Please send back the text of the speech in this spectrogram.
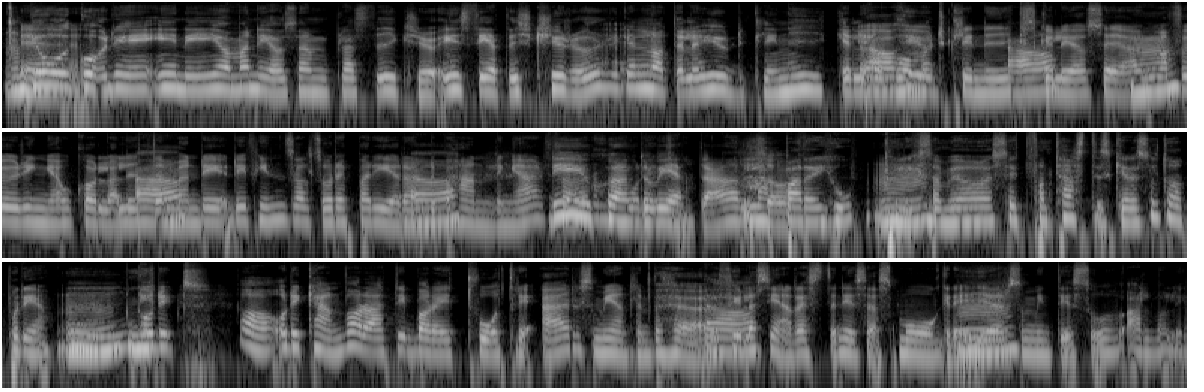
Då Eh. går det, är det, gör man det hos en plastikkirurg, estetisk kirurg eller något eller hudklinik eller Ja, hudklinik Ja. skulle jag säga. Man får ju ringa och kolla lite Ja. men det, det finns alltså reparerande Ja. behandlingar. Det är för ju skönt att veta alltså. Lappar ihop. Liksom. Vi har sett fantastiska resultat på det. Mm. Och det, Nytt. Ja, och det kan vara att det bara är två, tre R som egentligen behöver Ja. fyllas igen. Resten är så här små grejer som inte är så allvarligt.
